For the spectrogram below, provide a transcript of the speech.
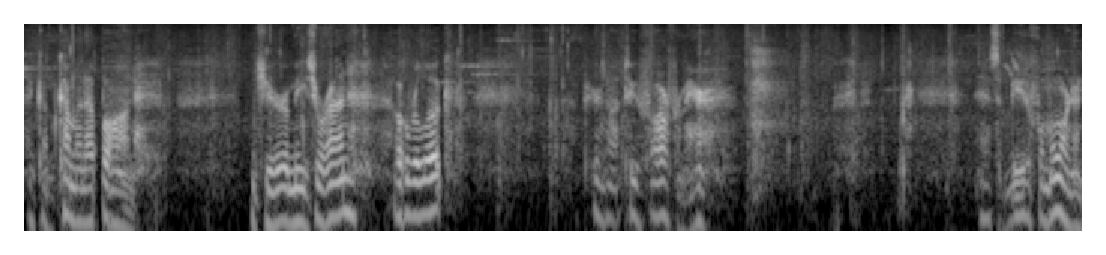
I think I'm coming up on Jeremy's Run overlook. Up here not too far from here. It's a beautiful morning.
